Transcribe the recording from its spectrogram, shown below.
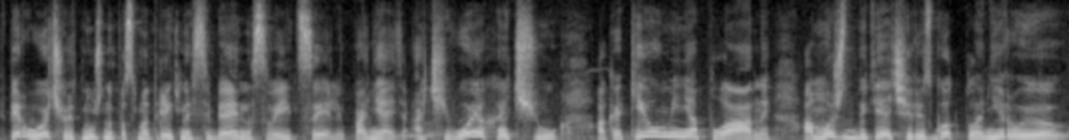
в первую очередь нужно посмотреть на себя и на свои цели, понять, а чего я хочу, а какие у меня планы, а может быть я через год планирую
